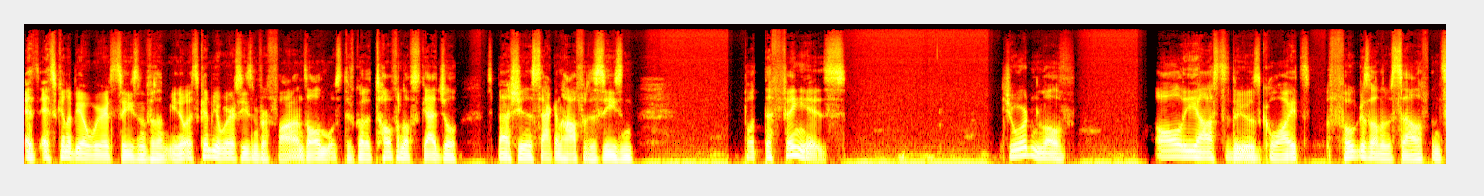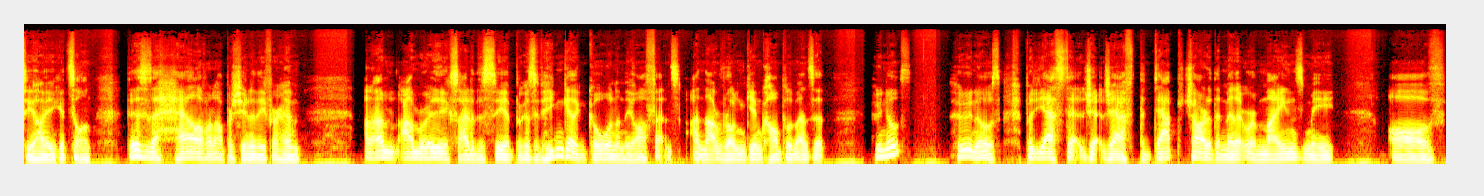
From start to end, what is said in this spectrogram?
it, it's going to be a weird season for them. You know, it's going to be a weird season for fans almost. They've got a tough enough schedule, especially in the second half of the season. But the thing is, Jordan Love, all he has to do is go out, focus on himself, and see how he gets on. This is a hell of an opportunity for him. And I'm I'm really excited to see it because if he can get it going in the offense and that run game complements it, who knows? Who knows? But yes, Jeff, the depth chart at the minute reminds me of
